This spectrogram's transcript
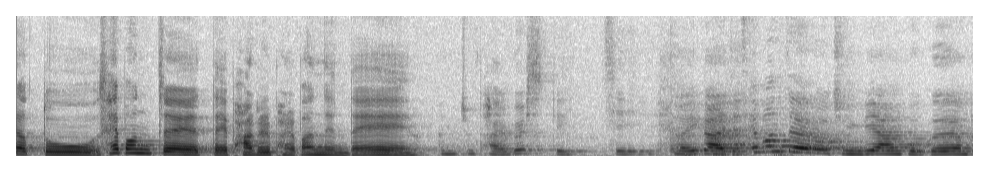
수민이가 또 세 번째 때 발을 밟았는데 아니 좀 밟을 수도 있지. 저희가 이제 세 번째로 준비한 곡은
